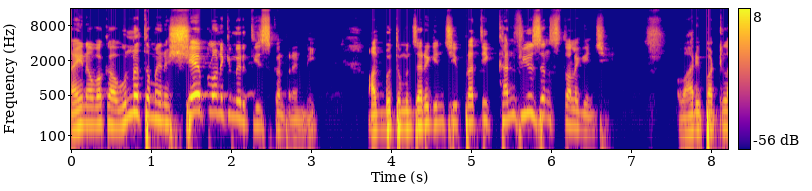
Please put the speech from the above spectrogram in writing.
నైనా ఒక ఉన్నతమైన షేప్లోనికి మీరు తీసుకొని రండి. అద్భుతము జరిగించి ప్రతి కన్ఫ్యూజన్స్ తొలగించి వారి పట్ల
